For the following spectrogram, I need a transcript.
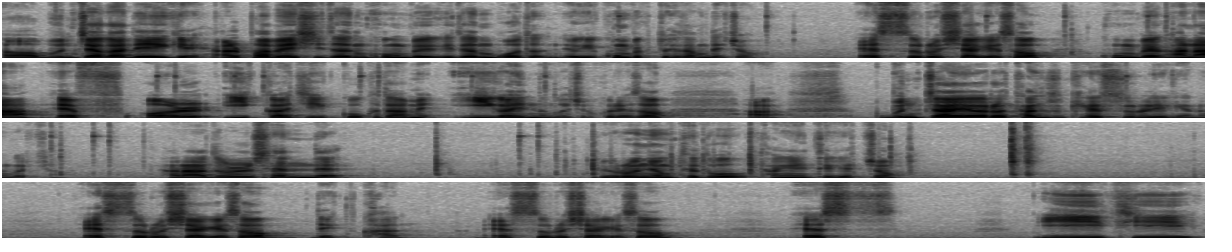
어, 문자가 4개, 알파벳이든 공백이든 뭐든 여기 공백도 해당되죠. S로 시작해서 공백 하나, F, R, E까지 있고 그 다음에 E가 있는 거죠. 그래서 아, 문자열의 단수 개수를 얘기하는 거죠. 하나, 둘, 셋, 넷 이런 형태도 당연히 되겠죠. S로 시작해서 4칸, S로 시작해서 S, E, D,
